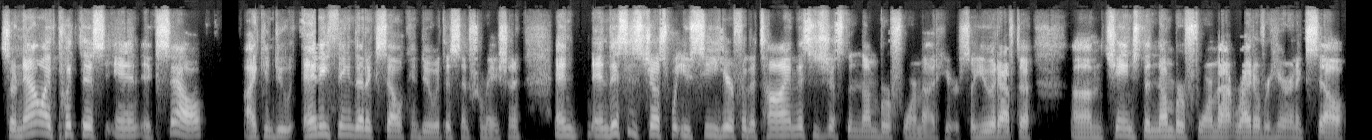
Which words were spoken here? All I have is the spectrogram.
So now I've put this in Excel. I can do anything that Excel can do with this information. And, and this is just what you see here for the time. This is just the number format here. So you would have to um, change the number format right over here in Excel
